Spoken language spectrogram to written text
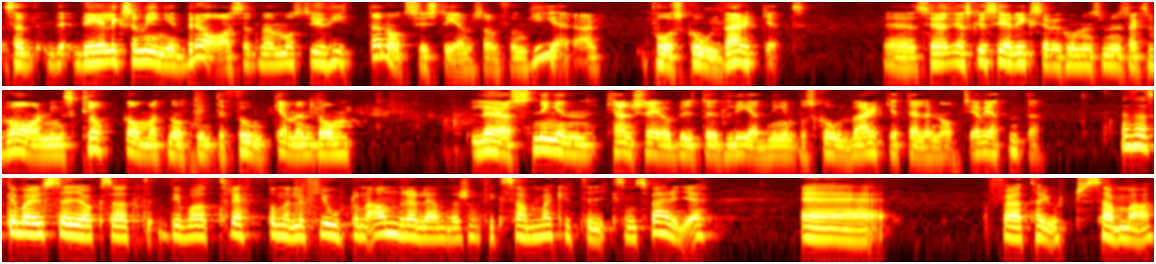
Så att det, det är liksom inget bra, så att man måste ju hitta något system som fungerar på Skolverket. Eh, så jag, jag skulle se Riksrevisionen som en slags varningsklocka om att något inte funkar, men de, lösningen kanske är att byta ut ledningen på Skolverket eller något, jag vet inte. Men sen ska man ju säga också att det var 13 eller 14 andra länder som fick samma kritik som Sverige eh, för att ha gjort samma,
